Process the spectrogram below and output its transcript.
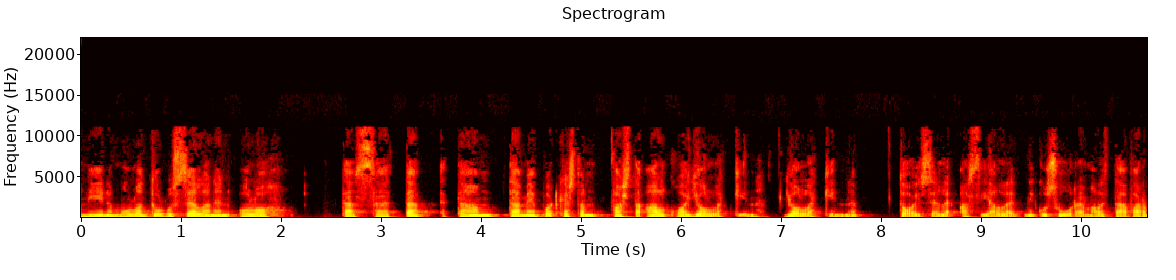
niin mulla on tullut sellainen olo, tässä, että tämä, on, tämä meidän podcast on vasta alkua jollekin, jollekin toiselle asialle, niin kuin suuremmalle. Tämä var,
